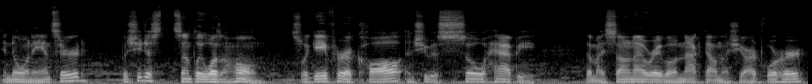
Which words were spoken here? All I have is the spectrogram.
and no one answered, but she just simply wasn't home. So I gave her a call and she was so happy that my son and I were able to knock down this yard for her.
